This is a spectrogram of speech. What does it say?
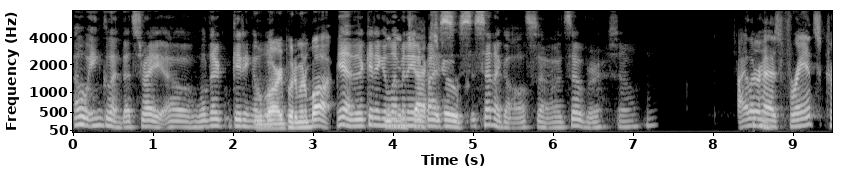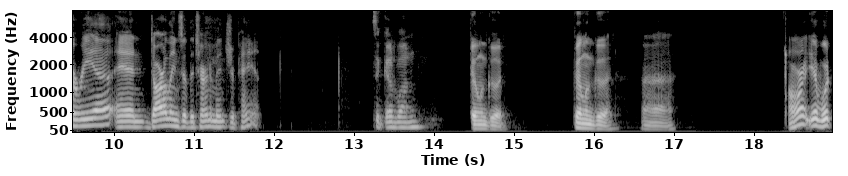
Oh, England. That's right. Oh, well, they're getting We've elim- already put him in a box. Yeah, they're getting eliminated by. S- Senegal, so it's over. So Tyler Hmm. has France, Korea, and darlings of the tournament, Japan. it's a good one. Feeling good. Feeling good. Uh, all right, yeah. What?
